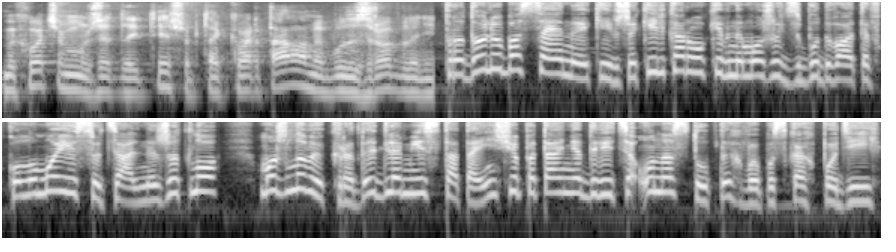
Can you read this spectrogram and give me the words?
ми хочемо вже дійти, щоб так кварталами були зроблені. Про долю басейну, який вже кілька років не можуть збудувати в Коломиї, соціальне житло, можливий кредит для міста та інші питання. Дивіться у наступних випусках подій.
